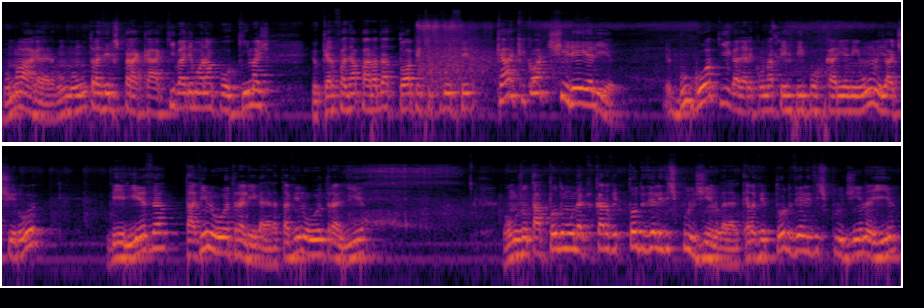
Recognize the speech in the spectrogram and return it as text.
Vamos lá, galera. Vamos, vamos, trazer eles pra cá aqui. Vai demorar um pouquinho, mas eu quero fazer uma parada top aqui com vocês. Cara, o que, que eu atirei ali? Bugou aqui, galera, que eu não apertei porcaria nenhuma. Já atirou. Beleza. Tá vindo outra ali, galera. Tá vindo outra ali. Vamos juntar todo mundo aqui. Eu quero ver todos eles explodindo, galera. Quero ver todos eles explodindo aí.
